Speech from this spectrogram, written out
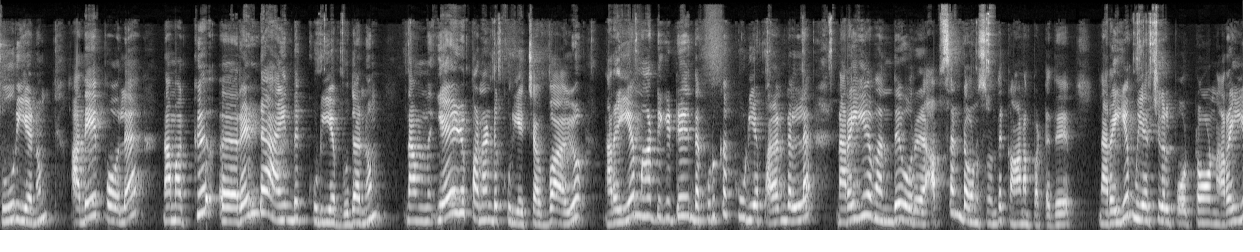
சூரியனும் அதே போல் நமக்கு ரெண்டு ஐந்துக்குரிய புதனும் நம் ஏழு பன்னெண்டுக்குரிய செவ்வாயும் நிறைய மாட்டிக்கிட்டு இந்த கொடுக்கக்கூடிய பலன்களில் நிறைய வந்து ஒரு அப்ஸ் அண்ட் டவுன்ஸ் வந்து காணப்பட்டது. நிறைய முயற்சிகள் போட்டோம். நிறைய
